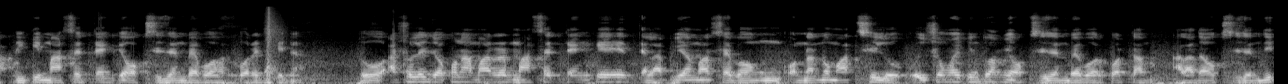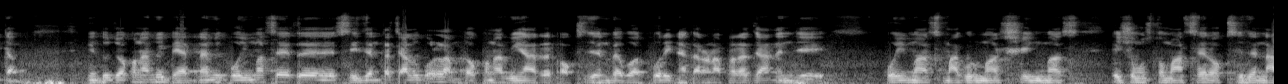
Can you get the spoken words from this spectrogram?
আপনি কি মাছের ট্যাঙ্কে অক্সিজেন ব্যবহার করেন কিনা? তো আসলে যখন আমার মাছের ট্যাঙ্কে তেলাপিয়া মাছ এবং অন্যান্য মাছ ছিল, ওই সময় কিন্তু আমি অক্সিজেন ব্যবহার করতাম, আলাদা অক্সিজেন দিতাম। কিন্তু যখন আমি ভিয়েতনামি কই মাছের সিজনটা চালু করলাম, তখন আমি আর অক্সিজেন ব্যবহার করি না। কারণ আপনারা জানেন যে কই মাছ মাগুর মাছ শিং মাছ এই সমস্ত মাছের অক্সিজেন না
